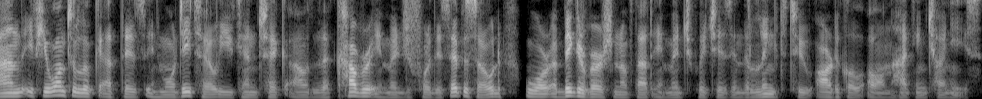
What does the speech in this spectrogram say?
And if you want to look at this in more detail, you can check out the cover image for this episode or a bigger version of that image, which is in the linked to article on hacking Chinese.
